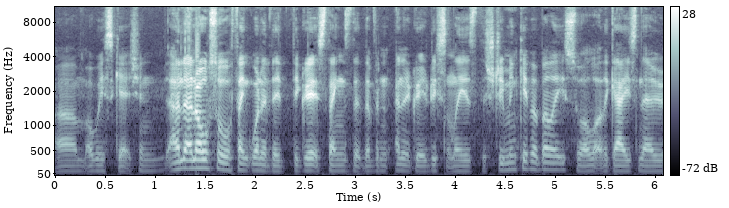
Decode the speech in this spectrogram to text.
um, away sketching. And and also I think one of the, the greatest things that they've integrated recently is the streaming capability. So a lot of the guys now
